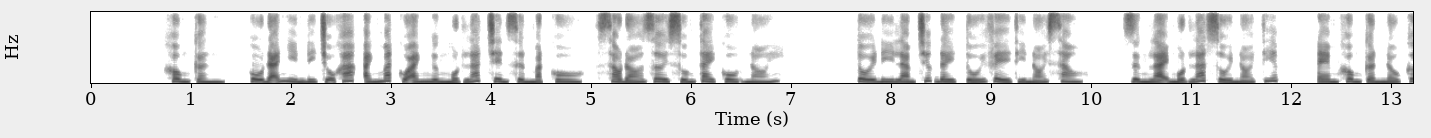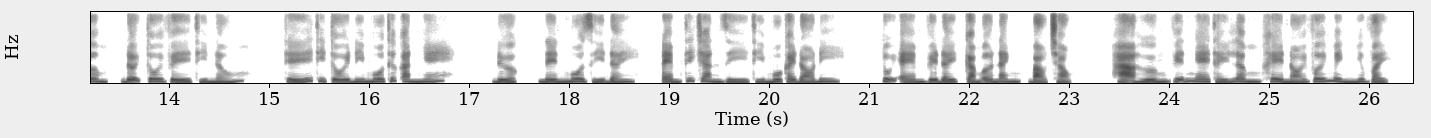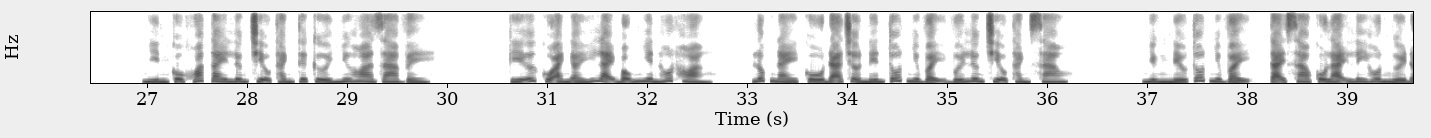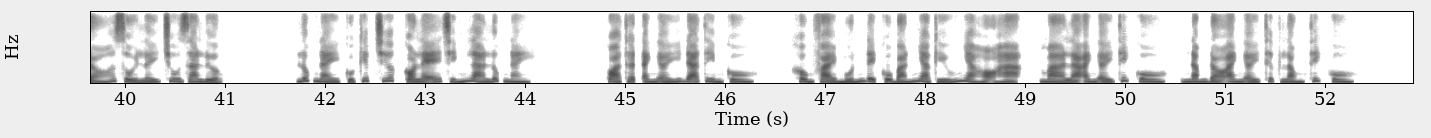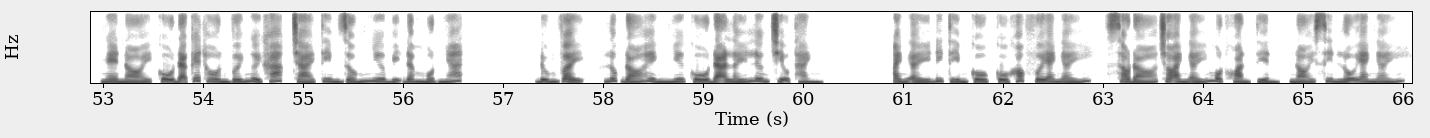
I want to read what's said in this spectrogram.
Không cần, cô đã nhìn đi chỗ khác, ánh mắt của anh ngừng một lát trên sườn mặt cô, sau đó rơi xuống tay cô, nói. Tôi đi làm trước đây, tối về thì nói sau. Dừng lại một lát rồi nói tiếp, Em không cần nấu cơm, đợi tôi về thì nấu. Thế thì tôi đi mua thức ăn nhé. Được, nên mua gì đây? Em thích ăn gì thì mua cái đó đi. Tụi em về đây cảm ơn anh, bảo trọng. Hạ hướng viễn nghe thấy Lâm Khê nói với mình như vậy. Nhìn cô khoác tay lương triệu thành tươi cười như hoa ra về. Ký ức của anh ấy lại bỗng nhiên hốt hoảng. Lúc này cô đã trở nên tốt như vậy với lương triệu thành sao? Nhưng nếu tốt như vậy, tại sao cô lại ly hôn người đó rồi lấy chu ra lượng? Lúc này của kiếp trước có lẽ chính là lúc này. Quả thật anh ấy đã tìm cô, không phải muốn để cô bán nhà cứu nhà họ hạ, mà là anh ấy thích cô, năm đó anh ấy thực lòng thích cô. Nghe nói cô đã kết hôn với người khác trái tim giống như bị đâm một nhát. Đúng vậy, lúc đó hình như cô đã lấy lương triệu thành. Anh ấy đi tìm cô, cô khóc với anh ấy, sau đó cho anh ấy một khoản tiền, nói xin lỗi anh ấy.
